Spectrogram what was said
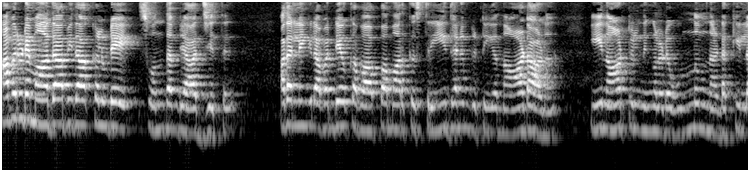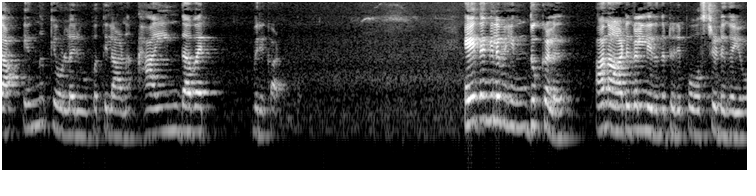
അവരുടെ മാതാപിതാക്കളുടെ സ്വന്തം രാജ്യത്ത് അതല്ലെങ്കിൽ അവന്റെയൊക്കെ വാപ്പമാർക്ക് സ്ത്രീധനം കിട്ടിയ നാടാണ് ഈ നാട്ടിൽ നിങ്ങളുടെ ഒന്നും നടക്കില്ല എന്നൊക്കെയുള്ള രൂപത്തിലാണ് ഹൈന്ദവൻ ഇവർ കാണുന്നത്. ഏതെങ്കിലും ഹിന്ദുക്കൾ ആ നാടുകളിൽ ഇരുന്നിട്ട് ഒരു പോസ്റ്റ് ഇടുകയോ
